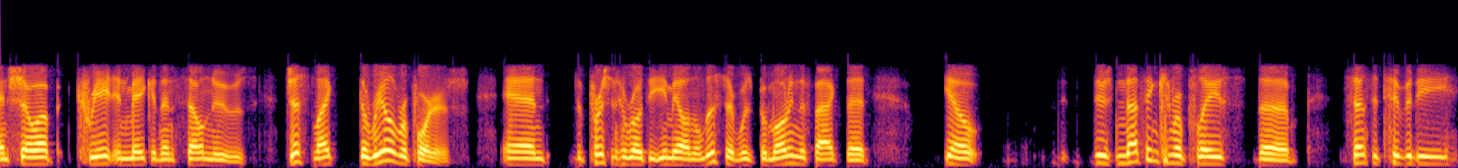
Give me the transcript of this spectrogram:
and show up, create and make and then sell news, just like the real reporters. And the person who wrote the email on the listserv was bemoaning the fact that you know there's nothing can replace the sensitivity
